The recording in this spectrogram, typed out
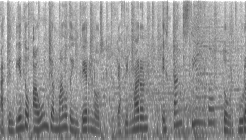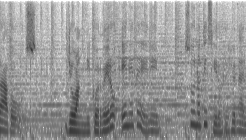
atendiendo a un llamado de internos que afirmaron están siendo torturados. Joanny Cordero, NTN, su noticiero regional.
